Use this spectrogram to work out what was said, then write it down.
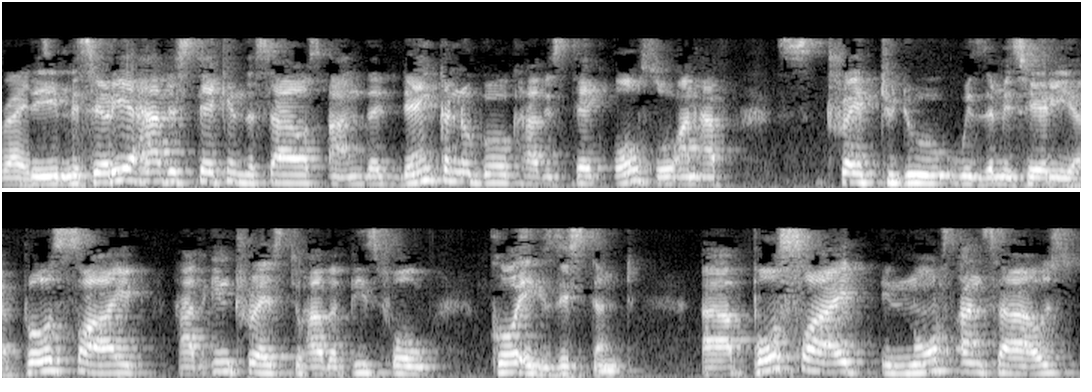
Right. The Miseria have a stake in the south, and the Dinka Ngok have a stake also and have trade to do with the Miseria. Both sides have interest to have a peaceful coexistence. Uh, both sides in north and south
